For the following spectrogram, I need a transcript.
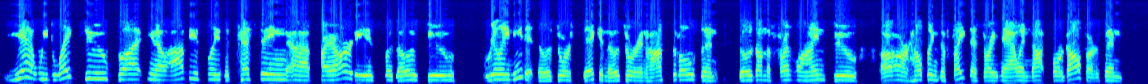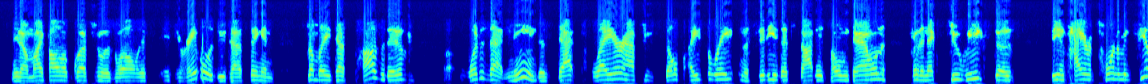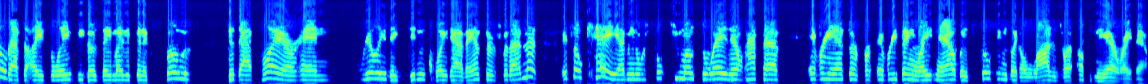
yeah, we'd like to, but you know, obviously the testing uh, priority is for those who really need it, those who are sick and those who are in hospitals and those on the front lines who are, helping to fight this right now, and not for golfers. And you know, my follow up question was, well, if if you're able to do testing and somebody tests positive, what does that mean? Does that player have to self isolate in a city that's not his hometown for the next two weeks? Does the entire tournament field have to isolate because they might have been exposed to that player? And really, they didn't quite have answers for that. And that it's okay. I mean, we're still two months away. They don't have to have every answer for everything right now, but it still seems like a lot is up in the air right now.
